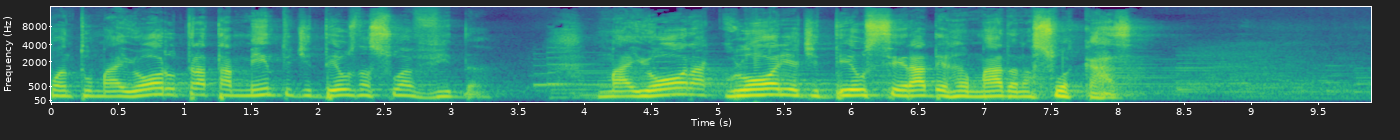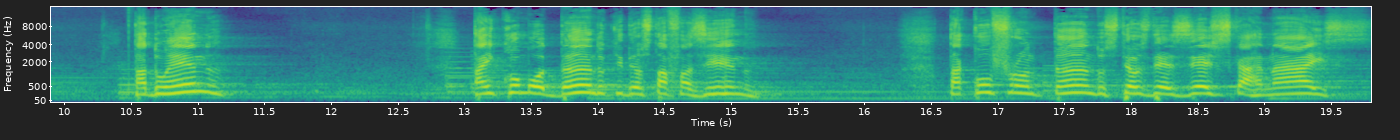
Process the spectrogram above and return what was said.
Quanto maior o tratamento de Deus na sua vida, maior a glória de Deus será derramada na sua casa. Está doendo? Está incomodando o que Deus está fazendo? Está confrontando os teus desejos carnais?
